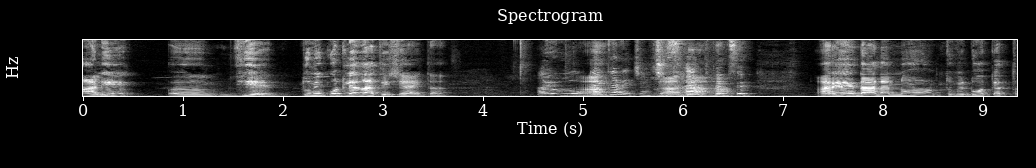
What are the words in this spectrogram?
आणि हे तुम्ही कुठल्या जातीचे आहेत अरे दादांनो तुम्ही डोक्यात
